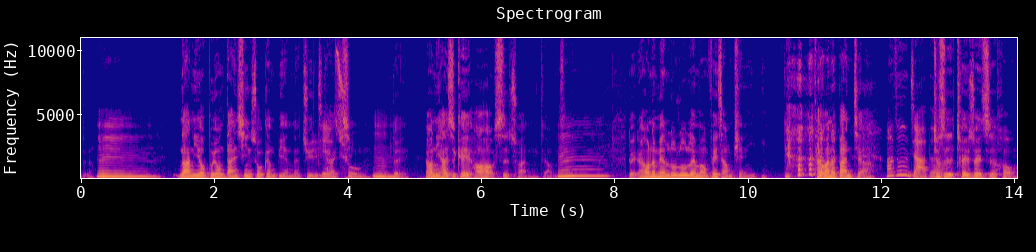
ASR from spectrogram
的。嗯，那你又不用担心说跟别人的距离太近。嗯，对。然后你还是可以好好试穿这样子。嗯，对。然后那边 Lululemon 非常便宜，台湾的半价啊，真的假的？就是退税之后。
